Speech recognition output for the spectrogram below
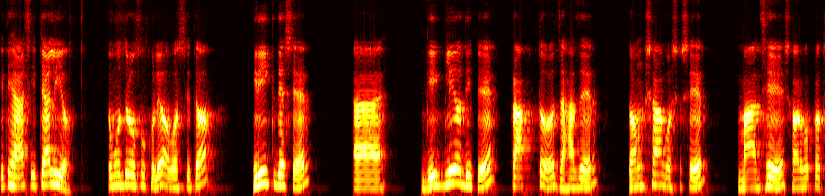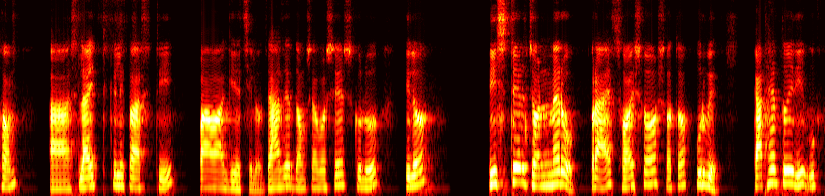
ইতিহাস ইটালীয় সমুদ্র উপকূলে অবস্থিত গ্রিক দেশের গিগলিও দ্বীপে প্রাপ্ত জাহাজের ধ্বংসাবশেষের মাঝে সর্বপ্রথম স্লাইড ক্লিপার্সটি পাওয়া গিয়েছিল। জাহাজের ধ্বংসাবশেষগুলো ছিল খ্রিস্টের জন্মেরও প্রায় ছয়শো শতক পূর্বে। কাঠের তৈরি উক্ত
